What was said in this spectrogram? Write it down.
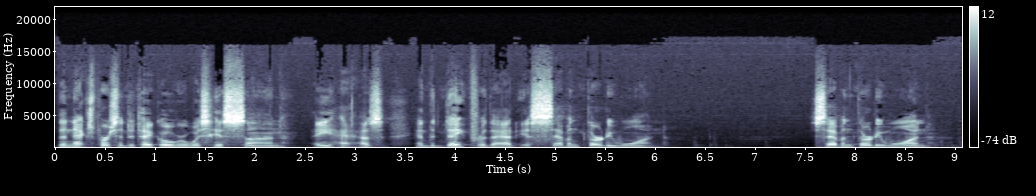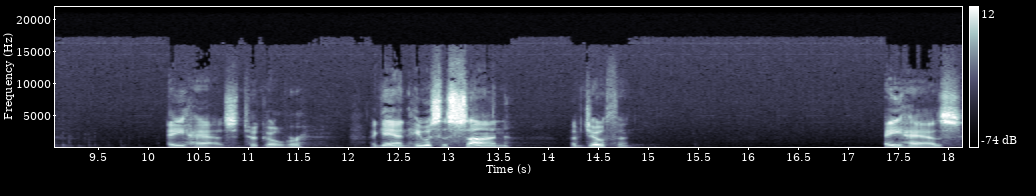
the next person to take over was his son, Ahaz, and the date for that is 731. 731, Ahaz took over. Again, he was the son of Jotham. Ahaz,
